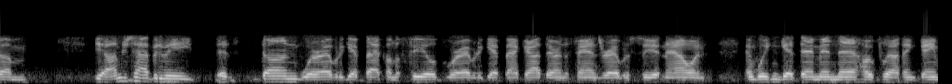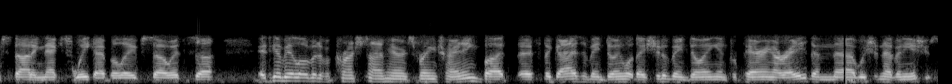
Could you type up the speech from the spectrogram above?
um, yeah, I'm just happy to be it's done. We're able to get back on the field. We're able to get back out there, and the fans are able to see it now, and and we can get them in there. Hopefully, I think games starting next week, I believe. So it's uh, it's going to be a little bit of a crunch time here in spring training. But if the guys have been doing what they should have been doing and preparing already, then uh, we shouldn't have any issues.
